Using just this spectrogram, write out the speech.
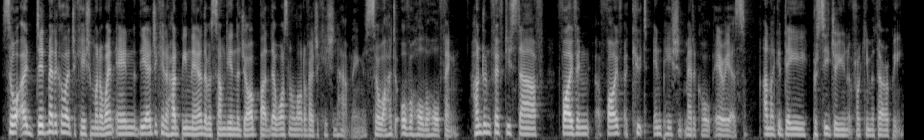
So I did medical education. When I went in, the educator had been there. There was somebody in the job, but there wasn't a lot of education happening. So I had to overhaul the whole thing. 150 staff, five in five acute inpatient medical areas, and like a day procedure unit for chemotherapy.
